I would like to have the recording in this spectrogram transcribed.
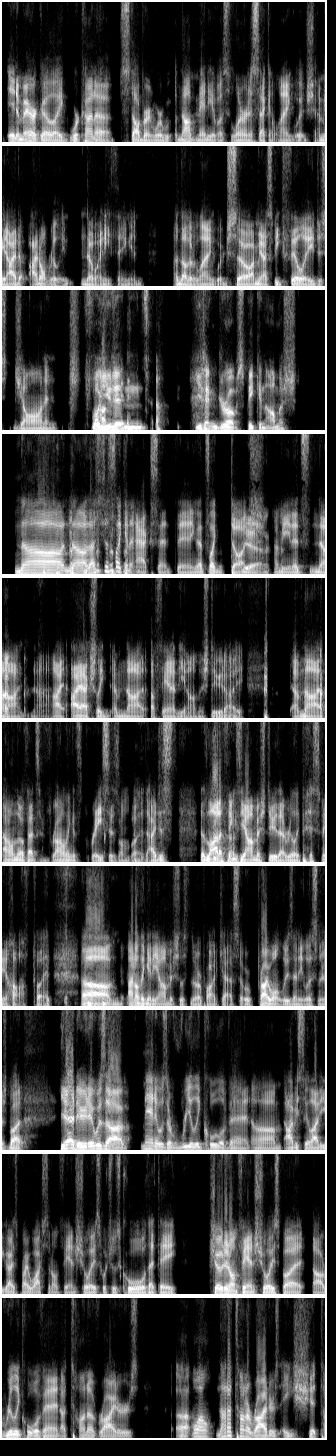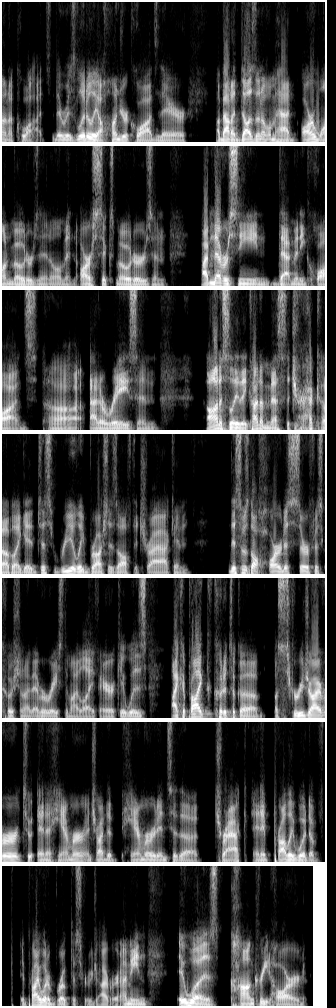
in America, like we're kind of stubborn. Where we, not many of us learn a second language. I mean, I, d- I don't really know anything in another language. So I mean, I speak Philly, just John and. Well, you didn't- So- You didn't grow up speaking Amish? no, no, that's just like an accent thing. That's like Dutch. Yeah. I mean, it's not. No, I I actually am not a fan of the Amish, dude. I I'm not. I don't know if that's. I don't think it's racism, but I just a lot of things the Amish do that really piss me off. But um, I don't think any Amish listen to our podcast, so we probably won't lose any listeners. But Yeah, dude, it was a man. It was a really cool event. Um, obviously, a lot of you guys probably watched it on Fans Choice, which was cool that they showed it on Fans Choice. But uh, really cool event. A ton of riders. Uh, well, not a ton of riders, a shit ton of quads. There was literally a hundred quads there. About a dozen of them had R1 motors in them and R6 motors, and I've never seen that many quads uh, at a race. And honestly, they kind of messed the track up. Like it just really brushes off the track. And this was the hardest surface cushion I've ever raced in my life, Erik. It was I could probably could have took a, a screwdriver to and a hammer and tried to hammer it into the track, and it probably would have it probably would have broke the screwdriver. I mean, it was concrete hard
